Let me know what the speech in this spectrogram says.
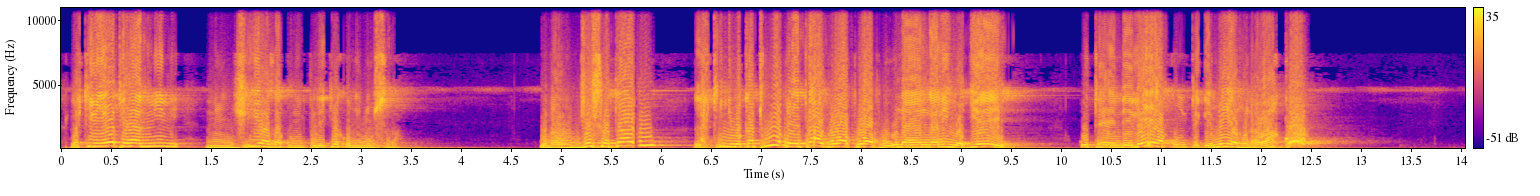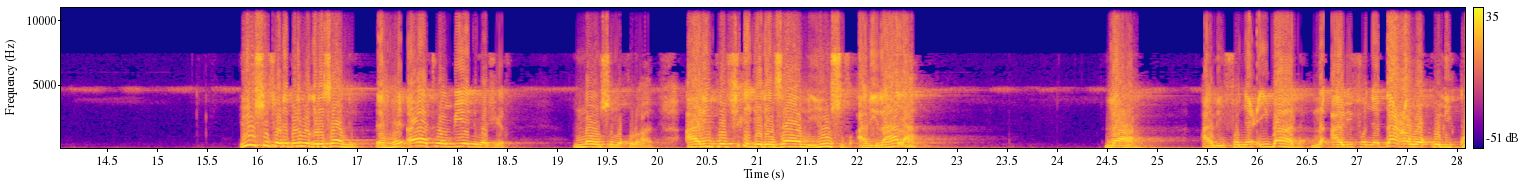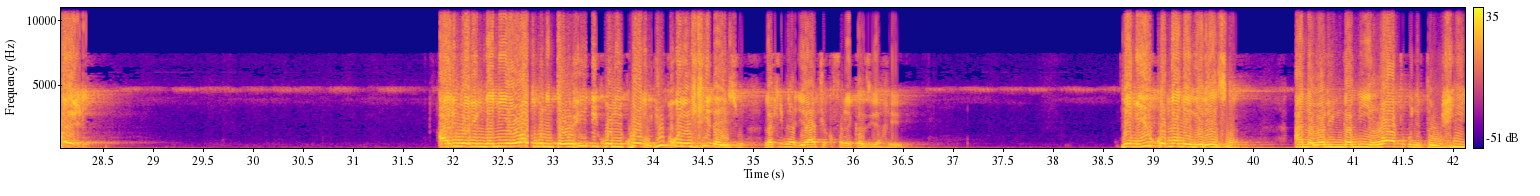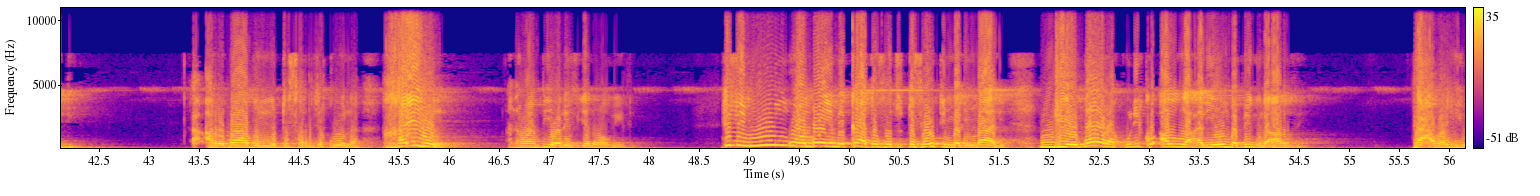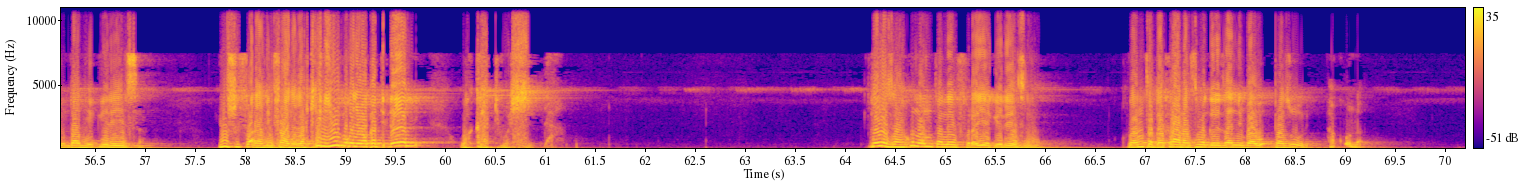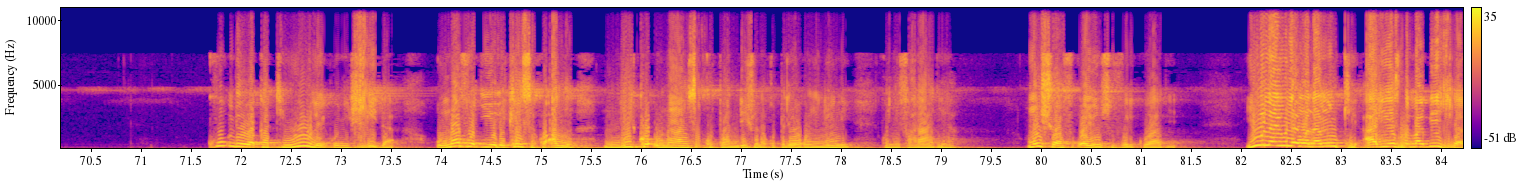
Lakini yote haya nini? Ni njia za kumpelekea kwenye nusra. Unaonjeshwa tabu lakini wakati huo kwenye tabu wapo wapo unaangaliwa. Je utaendelea kumtegemea mwana wako yusuf alipelekwa gerezani. Ehe aya tuambieni mashekhe. Mnaosoma quran. Alipofika gerezani yusuf alilala? La. Alifanya ibada na alifanya dawa kwelikweli aliwalingania watu kwenye tauhidi kwelikweli. kweli. Yupo kwenye shida hizo lakini hajaacha kufanya kazi ya kheri. Yani yuko ndani ya gereza anawalingania watu kwenye tauhidi arbabun mutafarriquna khairun. Anawaambia wale vijana wawili hivi miungu ambayo imekaa tofauti tofauti mbalimbali ndio bora kuliko allah aliyeumba mbingu na ardhi? Dawa hiyo ndani ya gereza. Yusuf analifanya lakini yupo kwenye wakati gani? Wakati wa shida. Gereza hakuna mtu anayefurahia gereza. Kuna mtu atakaa anasema gerezani pazuri? Hakuna kumbe wakati ule kwenye shida unavyojielekeza kwa allah ndiko unaanza kupandishwa na kupelekwa kwenye nini? Kwenye faraja. Mwisho wa yusuf ulikuwaje yule yule mwanamke aliyesababisha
